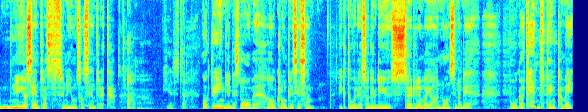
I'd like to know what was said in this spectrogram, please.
nya centret, Sune Jonsson-centret. Ah, just det. Och det invigdes av, av kronprinsessan Victoria, så det blev ju större än vad jag någonsin hade vågat tänka mig.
